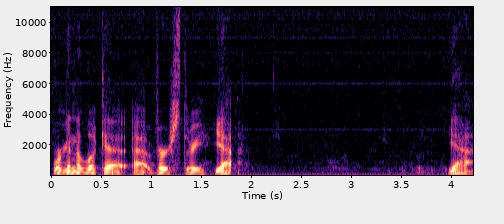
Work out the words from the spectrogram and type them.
We're going to look at, at verse 3. Yeah. Yeah.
